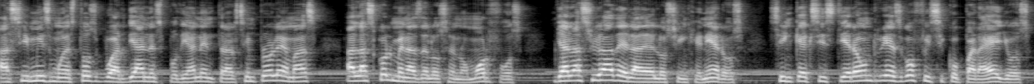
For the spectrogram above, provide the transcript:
Asimismo, estos guardianes podían entrar sin problemas a las colmenas de los xenomorfos y a la ciudadela de los ingenieros, sin que existiera un riesgo físico para ellos,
